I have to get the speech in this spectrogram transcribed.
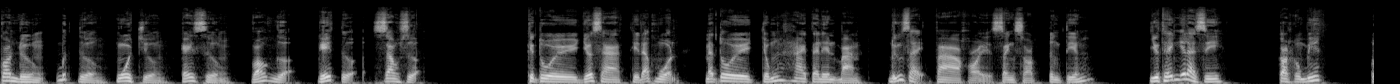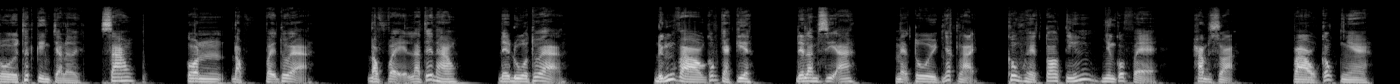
Con đường, bức tường, ngôi trường, cái giường, vó ngựa, ghế tựa, dao dựa. Khi tôi nhớ ra thì đã muộn, mẹ tôi chống hai tay lên bàn, đứng dậy và hỏi xanh sọt từng tiếng. Như thế nghĩa là gì? Con không biết. Tôi thất kinh trả lời. Sao? Con đọc vậy thôi ạ. Đọc vậy là thế nào? Để đùa thôi ạ. Đứng vào góc nhà kia. Để làm gì ạ? Mẹ tôi nhắc lại, không hề to tiếng nhưng có vẻ ham dọa. Vào góc nhà.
